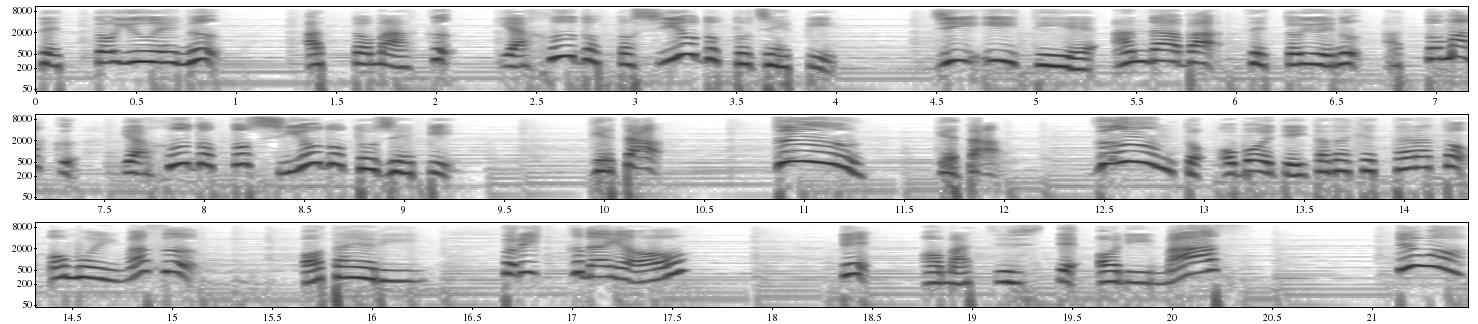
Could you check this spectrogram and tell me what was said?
ー zun アットマーク yahoo.co.jp geta アンダーバー zun アットマーク yahoo.co.jp ゲタズーンゲタズーンと覚えていただけたらと思います。お便り、トリックだよ。で、お待ちしております。では、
